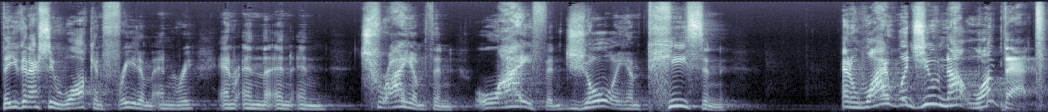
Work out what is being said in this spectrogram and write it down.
That you can actually walk in freedom and, re, and, and, and, and triumph and life and joy and peace and, and why would you not want that?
